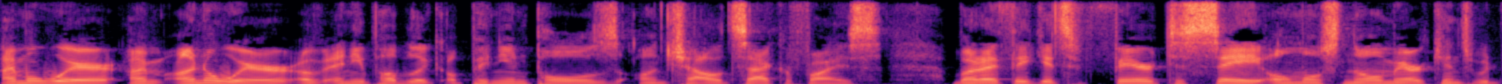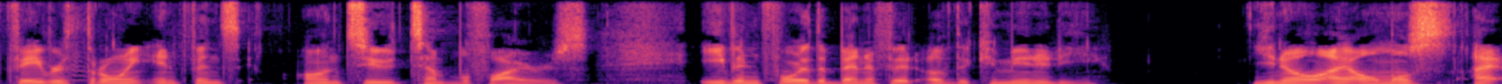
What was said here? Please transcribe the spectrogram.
I'm aware I'm unaware of any public opinion polls on child sacrifice, but I think it's fair to say almost no Americans would favor throwing infants onto temple fires, even for the benefit of the community. You know, I almost I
